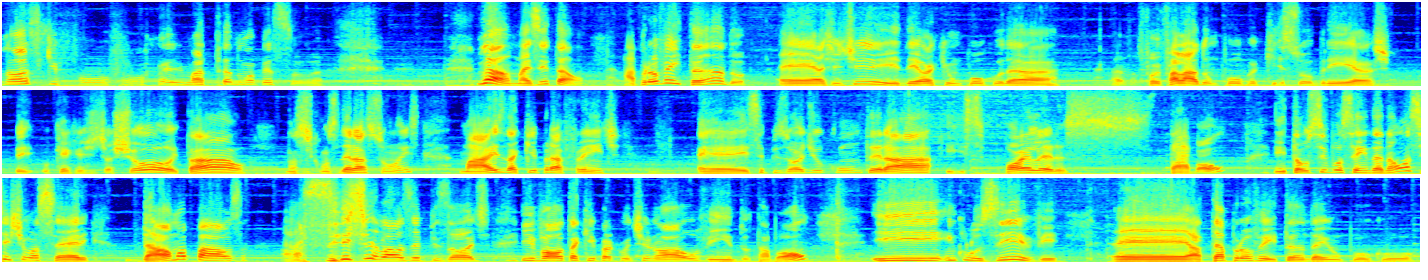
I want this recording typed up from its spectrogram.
Nossa, que fofo. Ele matando uma pessoa. Não, mas então, aproveitando, é, a gente deu aqui um pouco da. Foi falado um pouco aqui sobre as, o que, é que a gente achou e tal, nossas considerações, mas daqui pra frente, é, esse episódio conterá spoilers, tá bom? Então, se você ainda não assistiu a série, dá uma pausa, assiste lá os episódios e volta aqui para continuar ouvindo, tá bom? E, inclusive, é, até aproveitando aí um pouco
